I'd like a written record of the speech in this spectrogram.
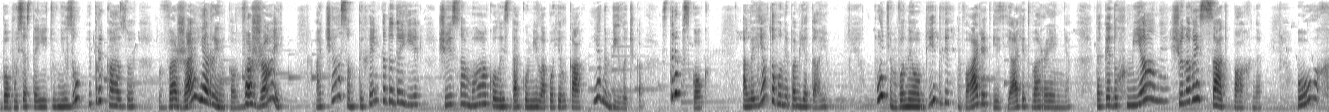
Бабуся стоїть внизу і приказує Вважай, Яринко, вважай. А часом тихенько додає, що і сама колись так уміла по гілках, як білочка, стрибскок. Але я того не пам'ятаю. Потім вони обидві варять із ягід варення, таке духм'яне, що на весь сад пахне. Ох,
